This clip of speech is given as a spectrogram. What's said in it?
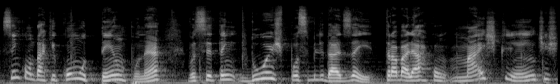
Sem contar que com o tempo, né, você tem duas possibilidades aí. Trabalhar com mais clientes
